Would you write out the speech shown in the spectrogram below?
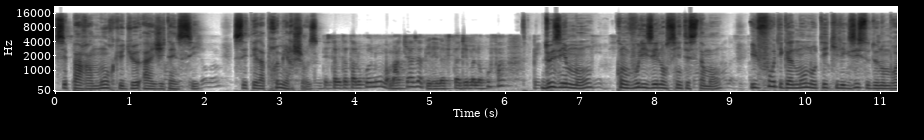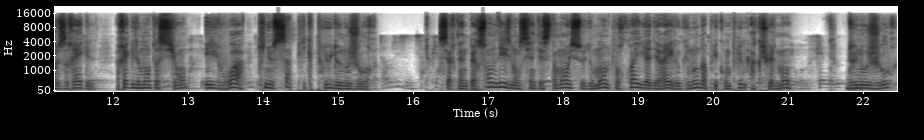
C'est par amour que Dieu a agi ainsi. C'était la première chose. Deuxièmement, quand vous lisez l'Ancien Testament, il faut également noter qu'il existe de nombreuses règles, réglementations et lois qui ne s'appliquent plus de nos jours. Certaines personnes lisent l'Ancien Testament et se demandent pourquoi il y a des règles que nous n'appliquons plus actuellement. De nos jours,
